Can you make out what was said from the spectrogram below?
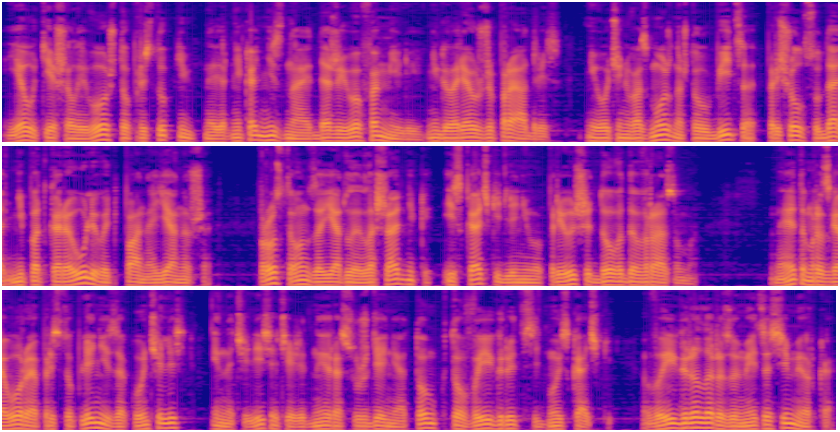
Я утешил его, что преступник наверняка не знает даже его фамилии, не говоря уже про адрес. И очень возможно, что убийца пришел сюда не подкарауливать пана Януша. Просто он заядлый лошадник, и скачки для него превыше доводов разума. На этом разговоры о преступлении закончились, и начались очередные рассуждения о том, кто выиграет в седьмой скачке. Выиграла, разумеется, семерка.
